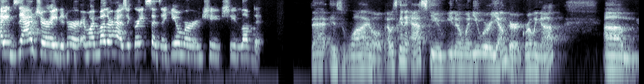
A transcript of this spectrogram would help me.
I exaggerated her, and my mother has a great sense of humor, and she she loved it. That is wild. I was going to ask you, you know, when you were younger, growing up, um,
